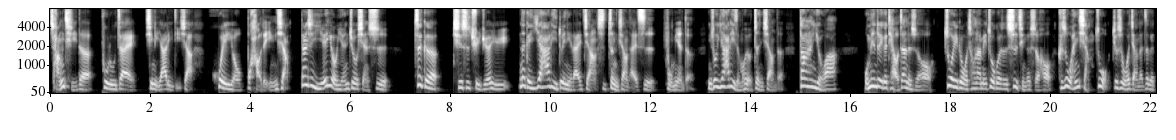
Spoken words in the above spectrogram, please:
长期的暴露在心理压力底下，会有不好的影响。但是，也有研究显示，这个其实取决于那个压力对你来讲是正向的还是负面的。你说压力怎么会有正向的？当然有啊。我面对一个挑战的时候，做一个我从来没做过的事情的时候，可是我很想做，就是我讲的这个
